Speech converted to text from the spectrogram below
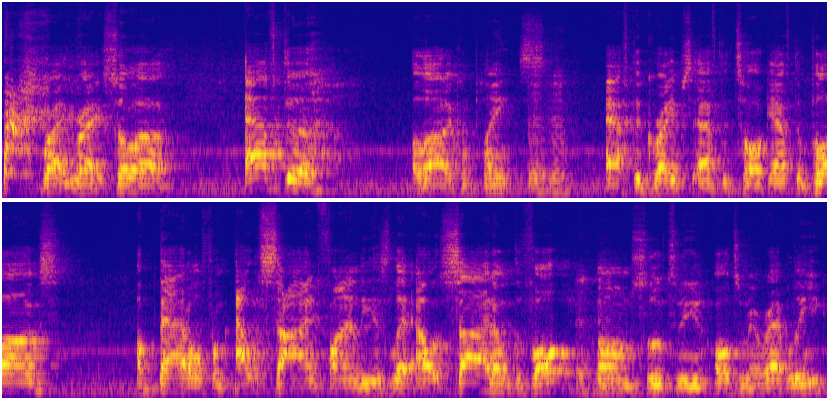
Bah! Right, right. So, uh, after a lot of complaints, after gripes, after talk, after blogs, a battle from outside finally is let outside of the vault. Um, salute to the Ultimate Rap League.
